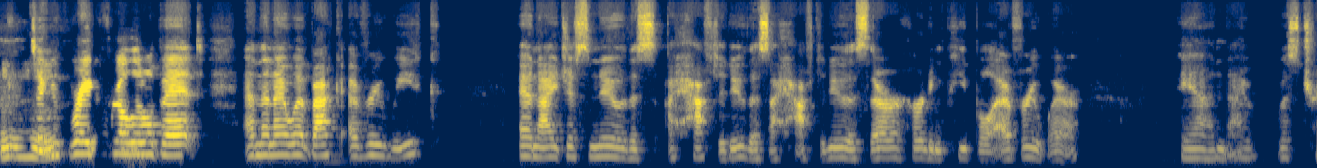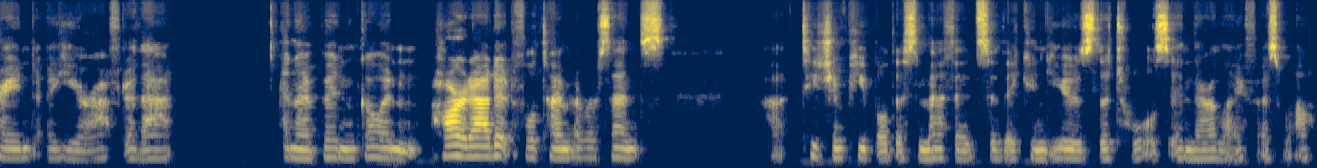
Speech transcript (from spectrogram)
mm-hmm. Took a break for a little bit and then I went back every week and I just knew this I have to do this. I have to do this. There are hurting people everywhere. And I was trained a year after that. And I've been going hard at it full time ever since uh, teaching people this method so they can use the tools in their life as well.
